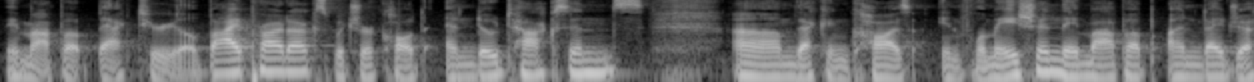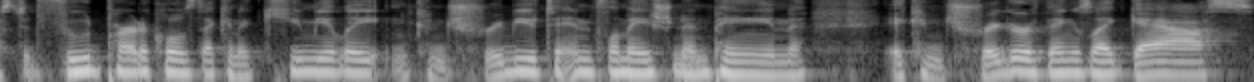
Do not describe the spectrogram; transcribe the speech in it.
They mop up bacterial byproducts, which are called endotoxins, um, that can cause inflammation. They mop up undigested food particles that can accumulate and contribute to inflammation and pain. It can trigger things like gas,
